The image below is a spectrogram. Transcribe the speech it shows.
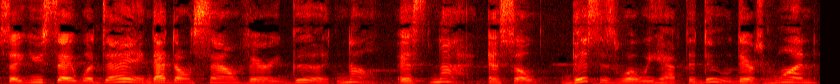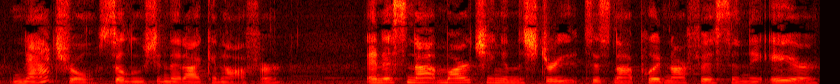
So you say, well, dang, that don't sound very good. No, it's not. And so this is what we have to do. There's one natural solution that I can offer, and it's not marching in the streets. It's not putting our fists in the air.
